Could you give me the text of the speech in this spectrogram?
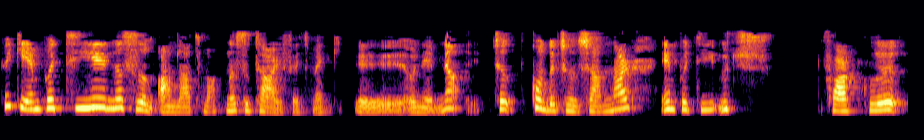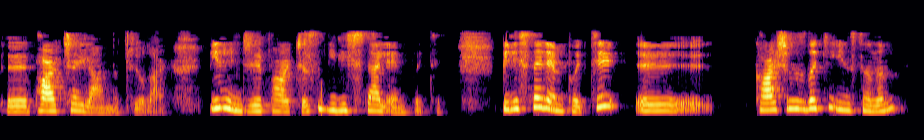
Peki empatiyi nasıl anlatmak, nasıl tarif etmek e, önemli? Bu konuda çalışanlar empatiyi üç farklı e, parçayla anlatıyorlar. Birinci parçası bilişsel empati. Bilişsel empati e, karşımızdaki insanın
